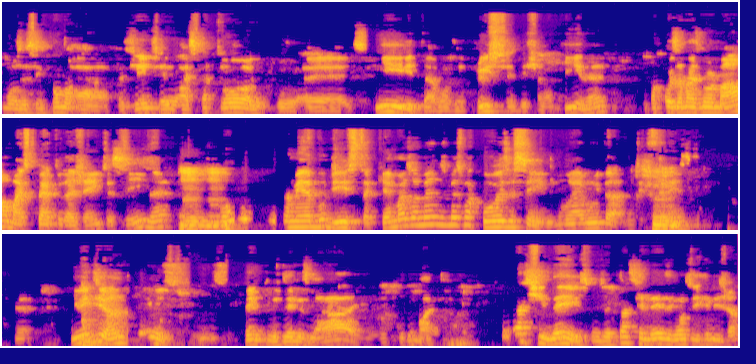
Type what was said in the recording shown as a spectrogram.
vamos dizer assim, como a, gente é mais católico, é, espírita, vamos dizer, Christian, deixando aqui, né? uma coisa mais normal, mais perto da gente, assim, né? Uhum. Ou também é budista, que é mais ou menos a mesma coisa, assim, não é muita, muita diferença. Uhum. E o indiano tem os, os, templos deles lá e tudo mais. Para chinês, vamos dizer, para chinês, igual de religião,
